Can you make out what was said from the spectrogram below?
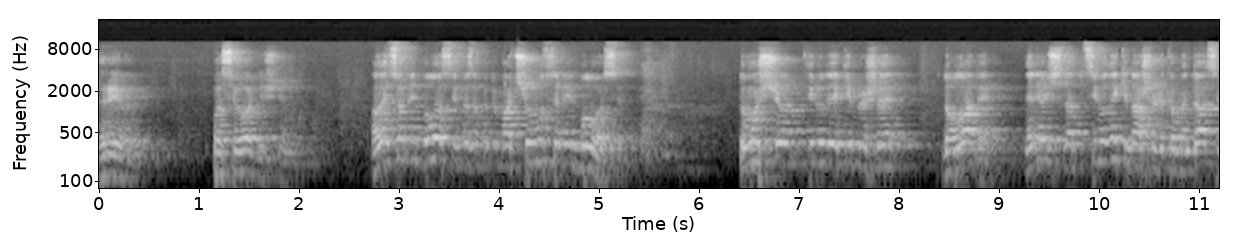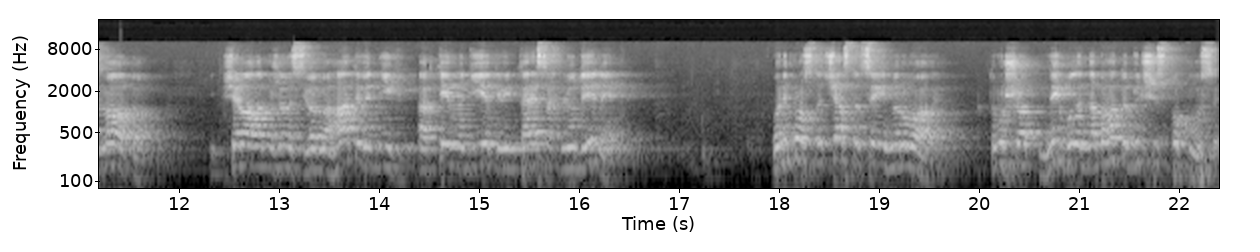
гривень по сьогоднішньому. Але цього не відбулося, і ми запитуємо, а чому це не відбулося? Тому що ті люди, які прийшли до влади, не дивлячись на ці великі наші рекомендації, мало того, ще мали можливості вимагати від них активно діяти в інтересах людини. Вони просто часто це ігнорували, тому що в них були набагато більші спокуси.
